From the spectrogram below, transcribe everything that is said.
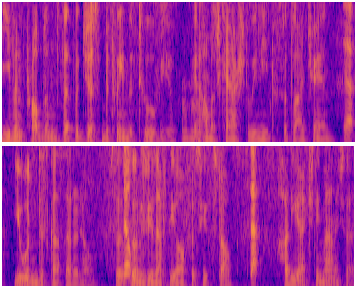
even problems that were just between the two of you. You know, how much cash do we need for supply chain? Yep. You wouldn't discuss that at home. So as Nope. soon as you left the office, you'd stop. Stop. How do you actually manage that?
